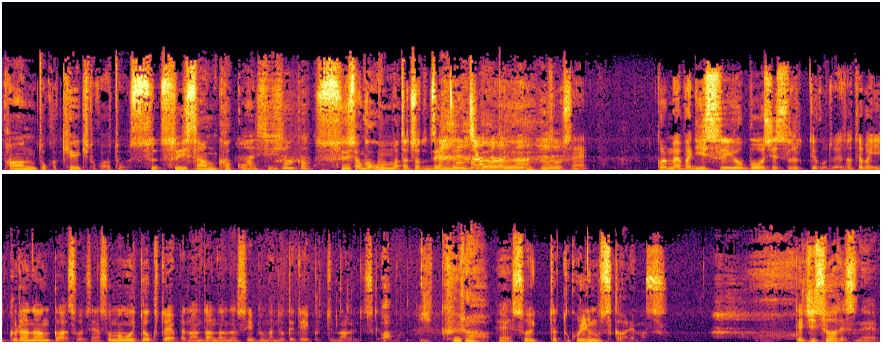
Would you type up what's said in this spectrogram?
パンとかケーキとか、あと水産加工、はい、水産加工。水産加工もまたちょっと全然違う。そうですね。これもやっぱり利水を防止するっていうことで、例えばいくらなんかそうですね、そのまま置いておくと、やっぱりだんだんだんだん水分が抜けていくっていうのがあるんですけども、いくら、えー、そういったところにも使われます。で実はですね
